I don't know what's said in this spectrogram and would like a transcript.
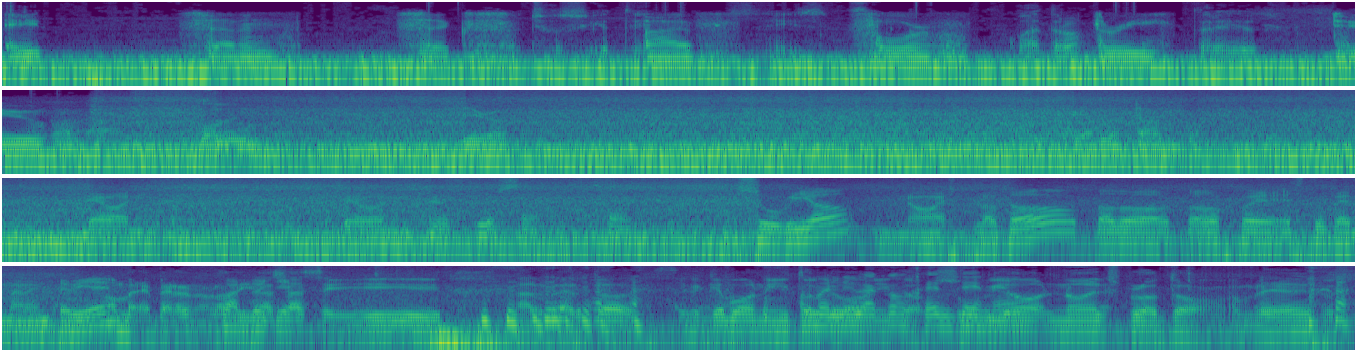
10, 8, 7, 6, 8, 7, 5, 6, 4, 4, 3, 3. 2, 1, 0. We have liftoff. Qué bonito, qué bonito. Precioso. Subió, no explotó, todo, todo fue estupendamente bien. Hombre, pero no lo Cuando digas así, Alberto. Qué bonito, Hombre, qué no iba bonito. con gente, Subió, ¿no? no explotó. Hombre, pues,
